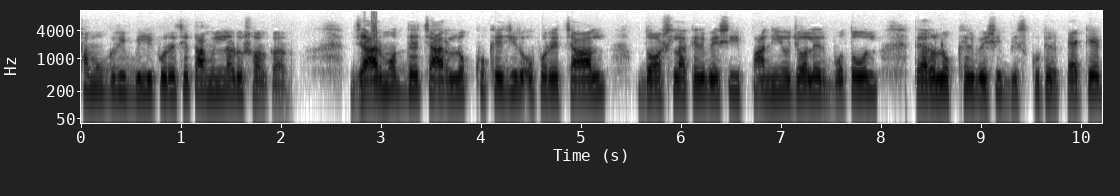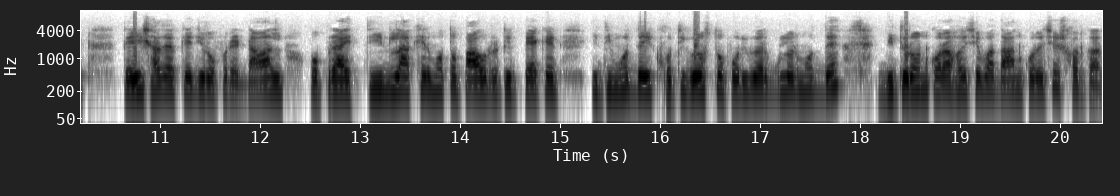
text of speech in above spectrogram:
সামগ্রী বিলি করেছে তামিলনাড়ু সরকার, যার মধ্যে চার লক্ষ কেজির ওপরে চাল, দশ লাখের বেশি পানীয় জলের বোতল, তেরো লক্ষের বেশি বিস্কুটের প্যাকেট, তেইশ হাজার কেজির ওপরে ডাল ও প্রায় তিন লাখের মতো পাউরুটির প্যাকেট ইতিমধ্যেই ক্ষতিগ্রস্ত পরিবারগুলোর মধ্যে বিতরণ করা হয়েছে বা দান করেছে সরকার।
